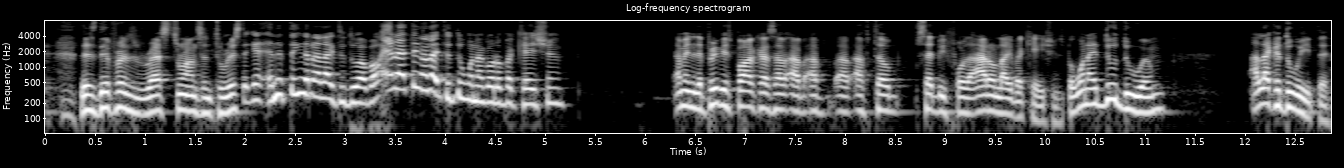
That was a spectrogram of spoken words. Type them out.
there's different restaurants and touristic. And the thing that I like to do about, and I think I like to do when I go to vacation. I mean, in the previous podcast, I've I've I've, I've tell, said before that I don't like vacations, but when I do do them, I like it to eat it.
